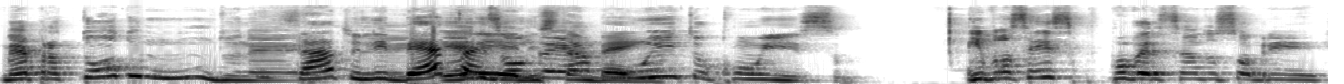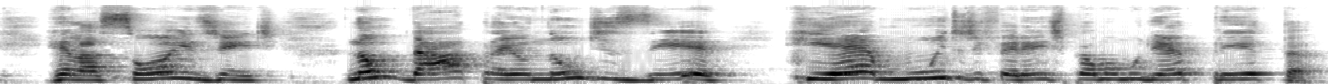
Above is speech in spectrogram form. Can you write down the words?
né? Para todo mundo, né? Exato, liberta eles, eles vão ganhar também. muito com isso. E vocês conversando sobre relações, gente, não dá para eu não dizer que é muito diferente para uma mulher preta.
